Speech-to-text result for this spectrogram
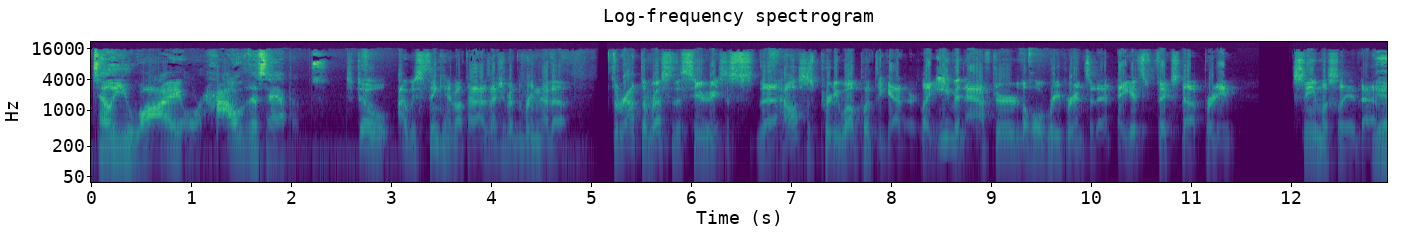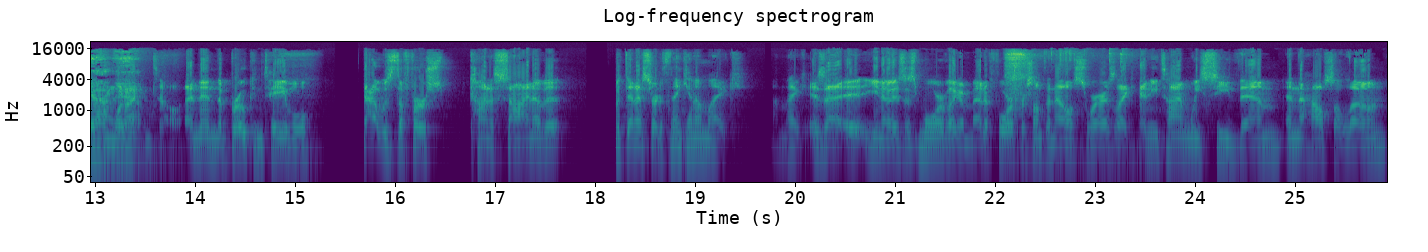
tell you why or how this happens. So I was thinking about that. I was actually about to bring that up. Throughout the rest of the series, the house is pretty well put together. Like even after the whole Reaper incident, it gets fixed up pretty seamlessly. at That Yeah, from what I can tell. And then the broken table, that was the first kind of sign of it. But then I started thinking, I'm like, I'm like, is that eh, you know, is this more of like a metaphor for something else? Whereas like anytime we see them in the house alone,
